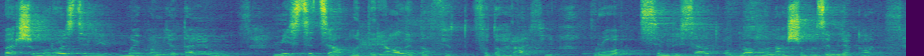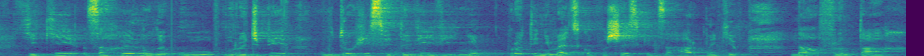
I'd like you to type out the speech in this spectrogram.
В першому розділі ми пам'ятаємо містяться матеріали та фі- фотографії про 71 нашого земляка, які загинули у боротьбі у Другій світовій війні проти німецько-фашистських загарбників на фронтах.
